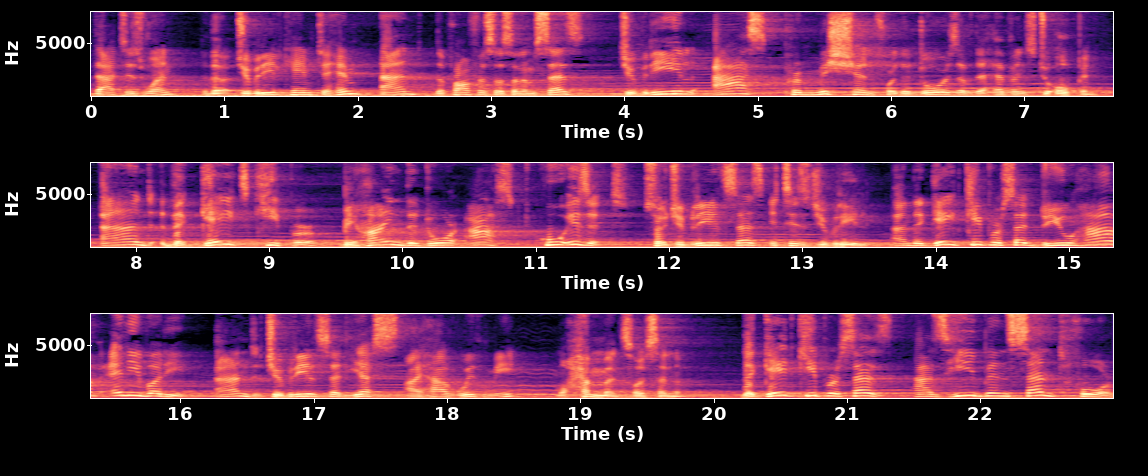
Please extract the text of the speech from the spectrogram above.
That is when the Jibril came to him and the Prophet ﷺ says, Jibril asked permission for the doors of the heavens to open. And the gatekeeper behind the door asked, who is it? So Jibril says, it is Jibril. And the gatekeeper said, do you have anybody? And Jibril said, yes, I have with me Muhammad sallallahu the gatekeeper says, Has he been sent for?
